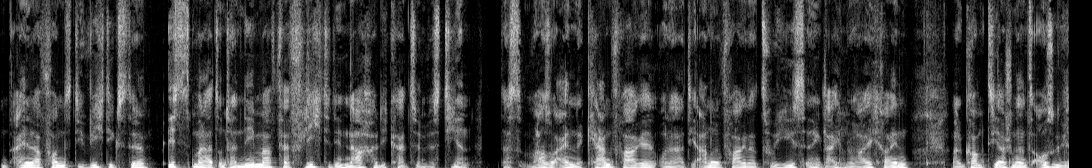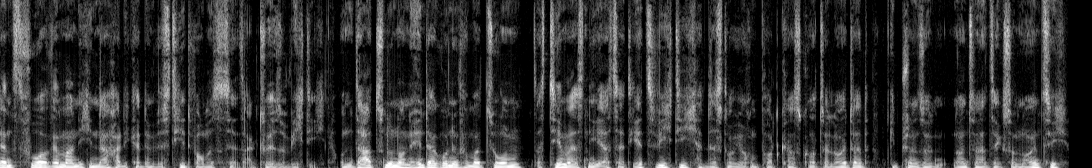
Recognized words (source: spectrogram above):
Und eine davon ist die wichtigste, ist man als Unternehmer verpflichtet, in Nachhaltigkeit zu investieren? Das war so eine Kernfrage oder die andere Frage dazu hieß, in den gleichen Bereich rein. Man kommt sich ja schon ganz ausgegrenzt vor, wenn man nicht in Nachhaltigkeit investiert. Warum ist das jetzt aktuell so wichtig? Und dazu nur noch eine Hintergrundinformation. Das Thema ist nicht erst seit jetzt wichtig. Hat das, glaube ich, auch im Podcast kurz erläutert. Gibt schon seit 1996.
